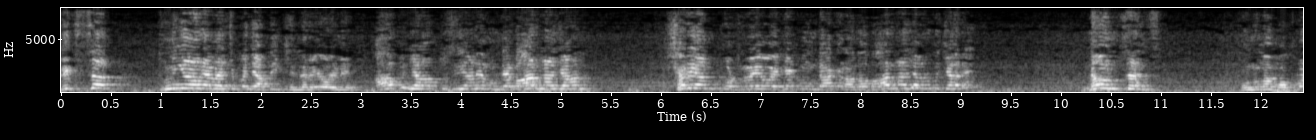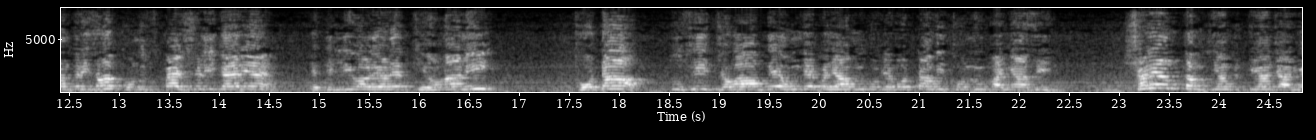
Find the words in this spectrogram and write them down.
ਵਿਕਸਤ ਦੁਨੀਆ ਦੇ ਵਿੱਚ ਪੰਜਾਬੀ ਖਿਲ ਰਹੇ ਹੋਏ ਨੇ। ਆਹ ਪੰਜਾਬ ਤੁਸੀਂ ਆਣੇ ਮੁੰਡੇ ਬਾਹਰ ਨਾ ਜਾਣ। ਸ਼ਰਿਆਮ ਕੁੱਟ ਰਹੇ ਹੋ ਇੱਕ ਇੱਕ ਮੁੰਡਾ ਘਰਾਂ ਦਾ ਬਾਹਰ ਨਾ ਜਾਣ ਵਿਚਾਰੇ। ਨੌਨਸੈਂਸ ਤੁਹਾਨੂੰ ਮੈਂ ਮੁੱਖ ਮੰਤਰੀ ਸਾਹਿਬ ਤੁਹਾਨੂੰ ਸਪੈਸ਼ਲੀ ਕਹਿ ਰਿਹਾ ਇਹ ਦਿੱਲੀ ਵਾਲਿਆਂ ਨੇ ਥਿਉਣਾ ਨਹੀਂ। ਥੋੜਾ ਤੁਸੀਂ ਜਵਾਬ ਦੇ ਹੁੰਦੇ ਪੰਜਾਬ ਨੂੰ ਕਿਉਂਕਿ ਵੋਟਾਂ ਵੀ ਤੁਹਾਨੂੰ ਪਾਈਆਂ ਸੀ। ਸ਼ਰਿਆਮ ਧਮਕੀਆਂ ਦਿੱਤੀਆਂ ਜਾ ਰਹੀਆਂ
